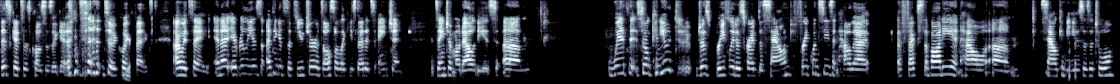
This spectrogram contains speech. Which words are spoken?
this gets as close as it gets to a quick yeah. fix. I would say, and I, it really is. I think it's the future. It's also like you said, it's ancient. It's ancient modalities. Um, with so, can you d- just briefly describe the sound frequencies and how that affects the body and how um, sound can be used as a tool?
